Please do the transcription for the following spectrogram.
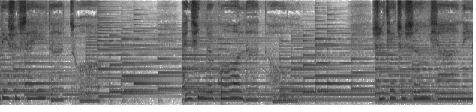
到底是谁的错？狠心的过了头，世界只剩下你。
